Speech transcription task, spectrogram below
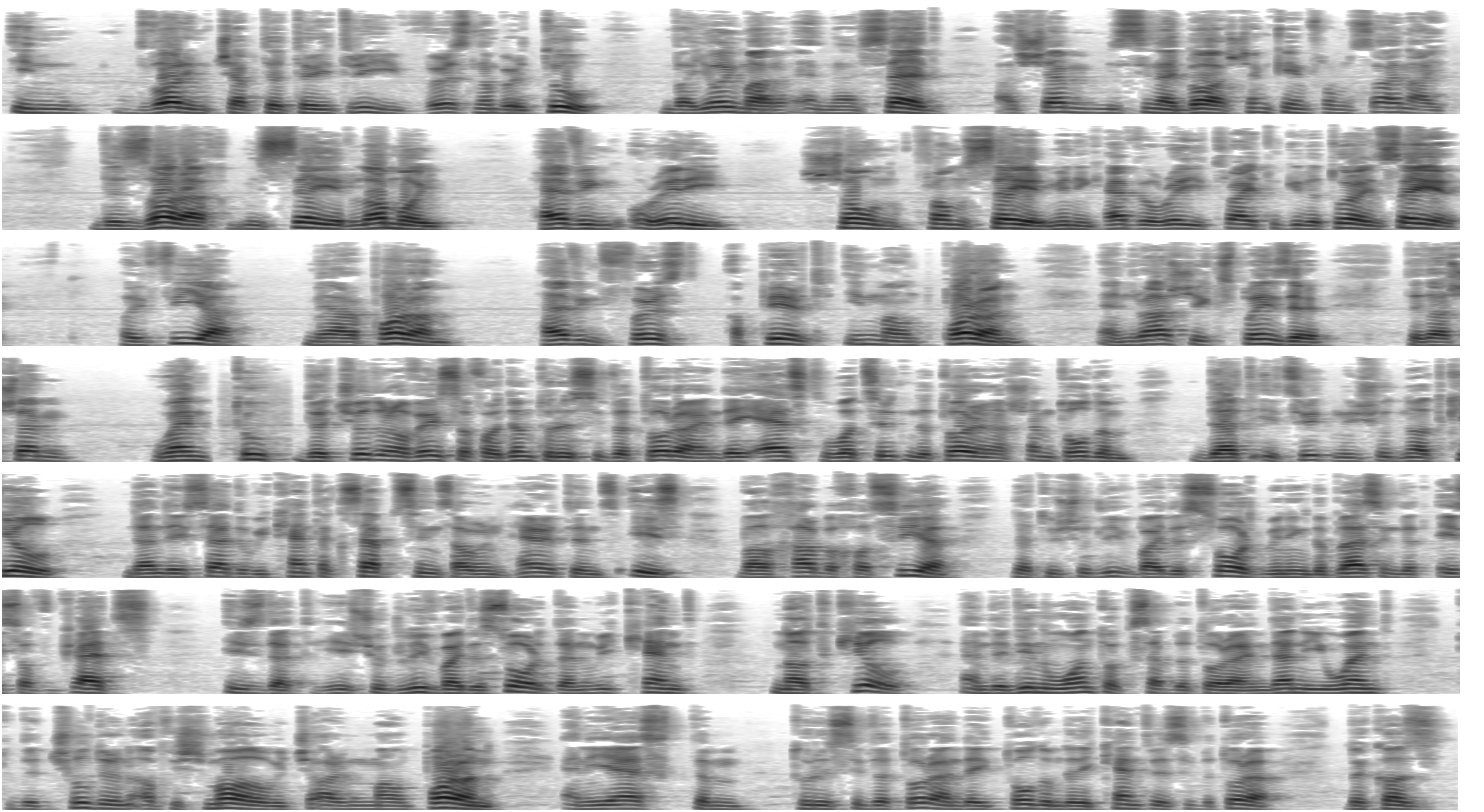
in Dvarim chapter 33, verse number 2. Vayoimar, and I said, Hashem misinai ba, Hashem came from Sinai. The Zorach miseir lamoy, having already shown from Seir, meaning having already tried to give the Torah in Seir. Hoifia Me'ar having first appeared in Mount Paran, and Rashi explains there that Hashem went to the children of Esau for them to receive the Torah, and they asked what's written in the Torah, and Hashem told them that it's written you should not kill. Then they said we can't accept since our inheritance is Balchar B'chosia, that we should live by the sword, meaning the blessing that Esau gets is that he should live by the sword, then we can't not kill. And they didn't want to accept the Torah. And then he went to the children of Ishmael, which are in Mount Paran, and he asked them to receive the Torah, and they told him that they can't receive the Torah because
